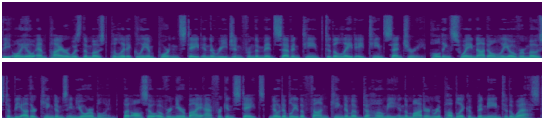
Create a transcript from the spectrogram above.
The Oyo Empire was the most politically important state in the region from the mid-17th to the late 18th century, holding sway not only over most of the other kingdoms in Yorubaland, but also over nearby African states, notably the Fon Kingdom of Dahomey in the modern Republic of Benin to the west.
